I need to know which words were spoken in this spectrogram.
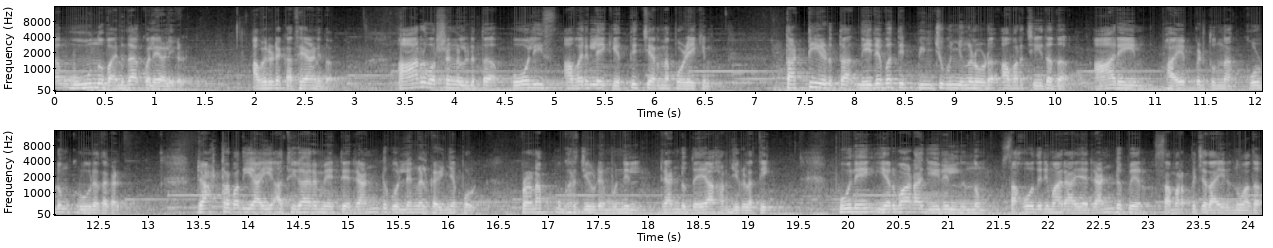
മൂന്ന് വനിതാ കൊലയാളികൾ. അവരുടെ കഥയാണിത്. ആറു വർഷങ്ങളെടുത്ത് പോലീസ് അവരിലേക്ക് എത്തിച്ചേർന്നപ്പോഴേക്കും തട്ടിയെടുത്ത നിരവധി പിഞ്ചുകുഞ്ഞുങ്ങളോട് അവർ ചെയ്തത് ആരെയും ഭയപ്പെടുത്തുന്ന കൊടും ക്രൂരതകൾ. രാഷ്ട്രപതിയായി അധികാരമേറ്റ് രണ്ട് കൊല്ലങ്ങൾ കഴിഞ്ഞപ്പോൾ പ്രണബ് മുഖർജിയുടെ മുന്നിൽ രണ്ട് ദയാഹർജികളെത്തി. പൂനെ യർവാഡ ജയിലിൽ നിന്നും സഹോദരിമാരായ രണ്ടു പേർ സമർപ്പിച്ചതായിരുന്നു അത്.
